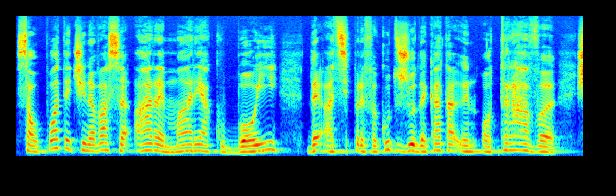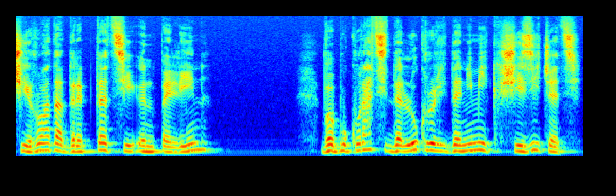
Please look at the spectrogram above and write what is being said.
Sau poate cineva să are marea cu boi de ați prefăcut judecata în otravă și roada dreptății în pelin? Vă bucurați de lucruri de nimic și ziceți,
